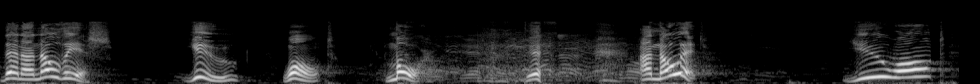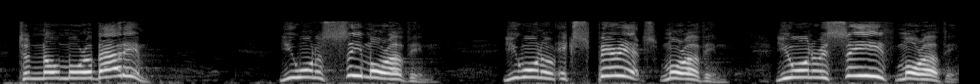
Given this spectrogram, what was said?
then I know this. You want more. I know it. You want to know more about Him. You want to see more of Him. You want to experience more of Him. You want to receive more of Him.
